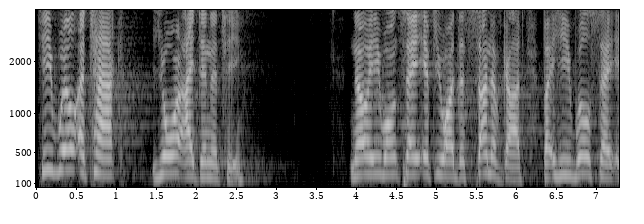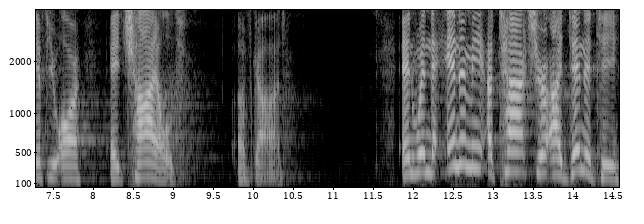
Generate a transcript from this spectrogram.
He will attack your identity. No, he won't say if you are the Son of God, but he will say if you are a child of God. And when the enemy attacks your identity,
